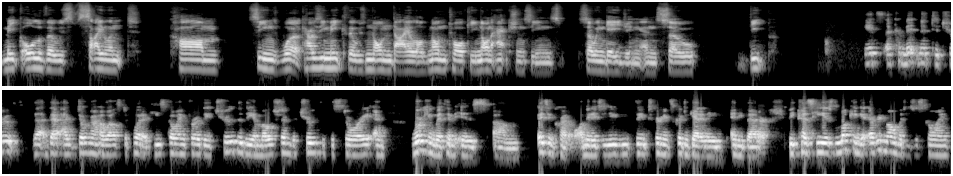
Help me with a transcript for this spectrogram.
make all of those silent, calm scenes work? How does he make those non dialogue, non talky, non action scenes so engaging and so deep? It's a commitment to truth. That, that I don't know how else to put it. He's going for the truth of the emotion, the truth of the story, and working with him is um, it's incredible. I mean, it's you, the experience couldn't get any any better because he is looking at every moment. He's just going,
